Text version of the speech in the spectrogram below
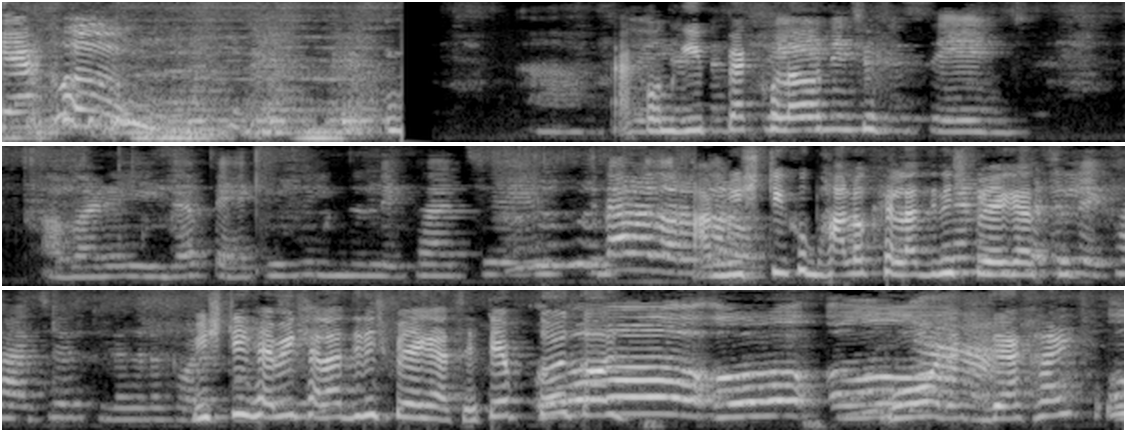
দেখো। এখন gift pack খোলা হচ্ছে। আবার এই যা প্যাকেজিং লেখা আছে। আর মিষ্টি খুব ভালো খেলার জিনিস পেয়ে গেছে। লেখা আছে মিষ্টি হেভি খেলার জিনিস পেয়ে গেছে। টেপ কই কই ও ও ও দেখাই। ও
